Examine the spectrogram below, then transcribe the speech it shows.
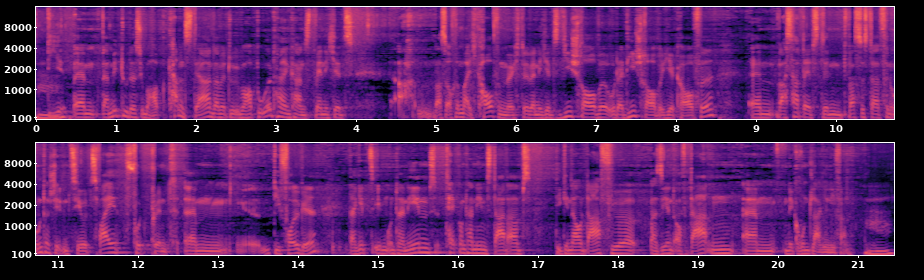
mhm. die, ähm, damit du das überhaupt kannst, ja, damit du überhaupt beurteilen kannst, wenn ich jetzt ach, was auch immer ich kaufen möchte, wenn ich jetzt die Schraube oder die Schraube hier kaufe, ähm, was hat jetzt denn, was ist da für ein Unterschied im CO2-Footprint ähm, die Folge? Da gibt es eben Unternehmen, Tech-Unternehmen, Startups, die genau dafür basierend auf Daten ähm, eine Grundlage liefern. Mhm.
